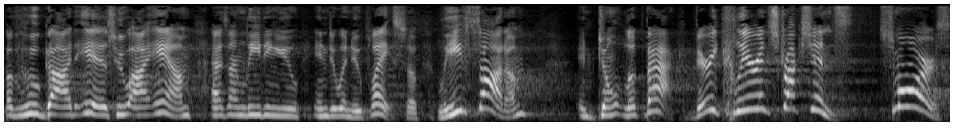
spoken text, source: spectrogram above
of who God is, who I am, as I'm leading you into a new place. So leave Sodom and don't look back. Very clear instructions. S'mores.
